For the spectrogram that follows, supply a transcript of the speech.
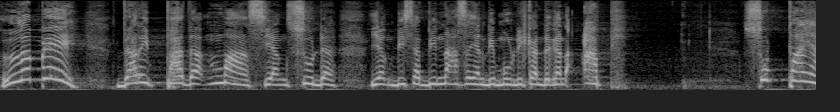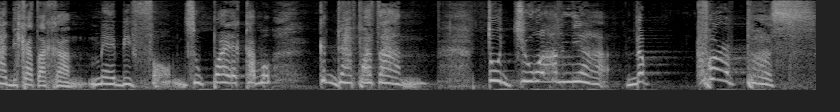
Lebih daripada emas yang sudah yang bisa binasa yang dimurnikan dengan api. Supaya dikatakan maybe found, supaya kamu kedapatan tujuannya, the purpose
